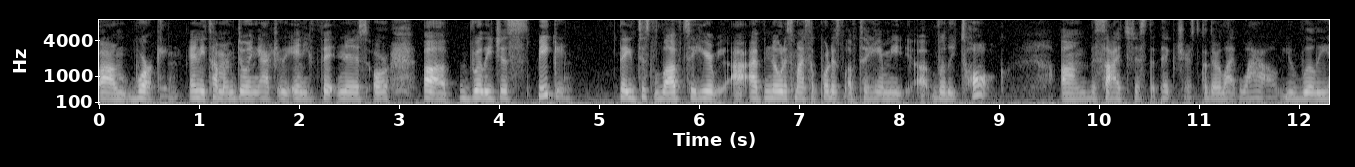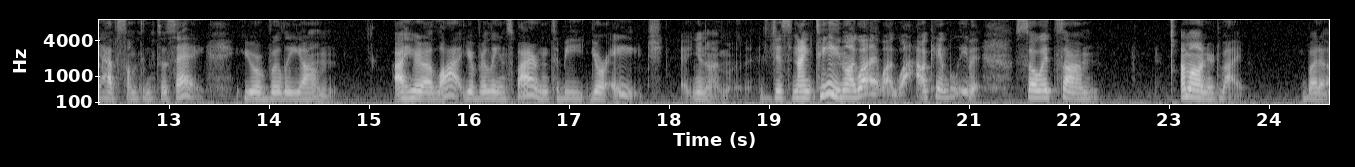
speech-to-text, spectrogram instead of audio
um, working, anytime I'm doing actually any fitness or uh, really just speaking, they just love to hear me. I- I've noticed my supporters love to hear me uh, really talk. Um, besides just the pictures, because they're like, "Wow, you really have something to say. You're really." Um, I hear a lot. You're really inspiring to be your age. You know, just 19. Like? Like, wow, I can't believe it. So it's um, I'm honored by it. But uh,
